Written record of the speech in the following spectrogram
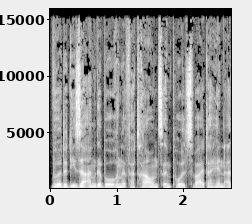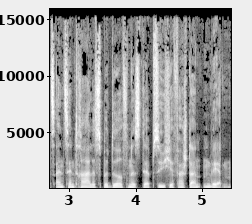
würde dieser angeborene Vertrauensimpuls weiterhin als ein zentrales Bedürfnis der Psyche verstanden werden.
